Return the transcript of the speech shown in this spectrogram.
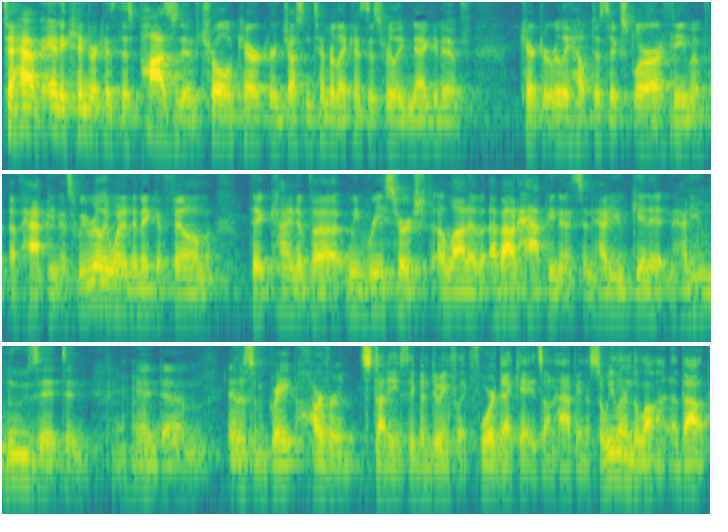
to have Anna Kendrick as this positive troll character and Justin Timberlake as this really negative character. It really helped us explore our theme of, of happiness. We really wanted to make a film that kind of uh, we researched a lot of about happiness and how do you get it and how do you lose it and and um, And there's some great Harvard studies they've been doing for like four decades on happiness. So we learned a lot about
